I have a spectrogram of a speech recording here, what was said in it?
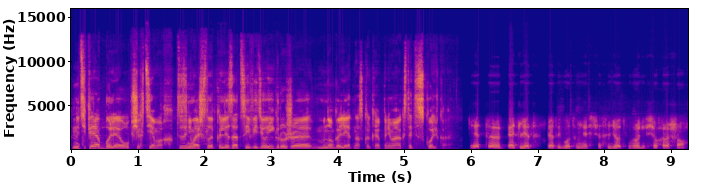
Ну, теперь о более общих темах. Ты занимаешься локализацией видеоигр уже много лет, насколько я понимаю. А, кстати, сколько? Это пять лет. Пятый год у меня сейчас идет. Вроде все хорошо.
